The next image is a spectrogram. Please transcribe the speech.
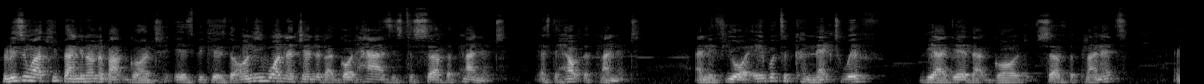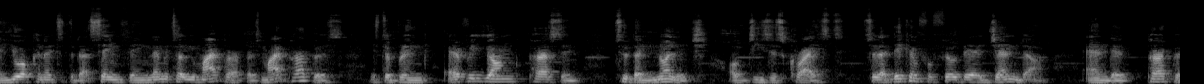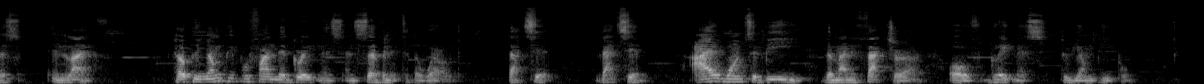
The reason why I keep banging on about God is because the only one agenda that God has is to serve the planet, is to help the planet. And if you are able to connect with the idea that God serves the planet and you are connected to that same thing, let me tell you my purpose. My purpose is to bring every young person to the knowledge of Jesus Christ so that they can fulfill their agenda and their purpose in life. Helping young people find their greatness and serving it to the world. That's it. That's it. I want to be the manufacturer of greatness through young people.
